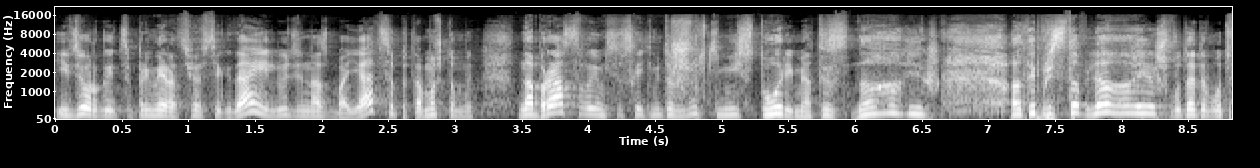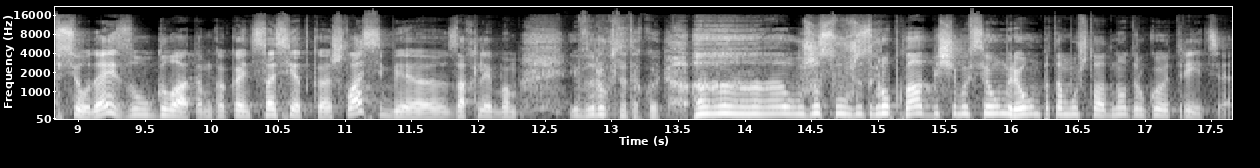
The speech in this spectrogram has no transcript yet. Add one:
и дергается примерно все всегда, и люди нас боятся, потому что мы набрасываемся с какими-то жуткими историями, а ты знаешь, а ты представляешь, вот это вот все, да, из-за угла, там какая-нибудь соседка шла себе за хлебом, и вдруг ты такой, а, ужас, ужас, гроб, кладбище, мы все умрем, потому что одно, другое, третье.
